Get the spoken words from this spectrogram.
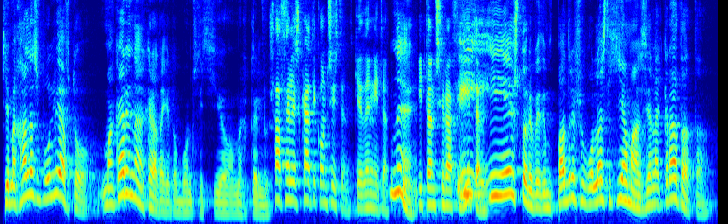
Και με χάλασε πολύ αυτό. Μακάρι να κράταγε τον Bond στοιχείο μέχρι τέλους. Θα θέλεις κάτι consistent και δεν ήταν. Ναι. Ήταν σειραφή, Ή, ήταν. ή έστω ρε παιδί μου, πάντρεψε πολλά στοιχεία μαζί, αλλά κράτα τα.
